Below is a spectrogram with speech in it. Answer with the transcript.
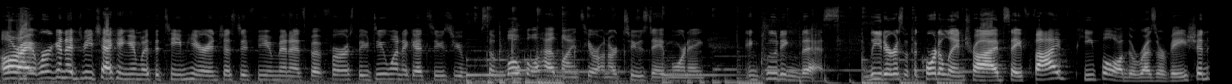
Uh, all right, we're going to be checking in with the team here in just a few minutes. But first, we do want to get to some local headlines here on our Tuesday morning, including this. Leaders with the Coeur d'Alene tribe say five people on the reservation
